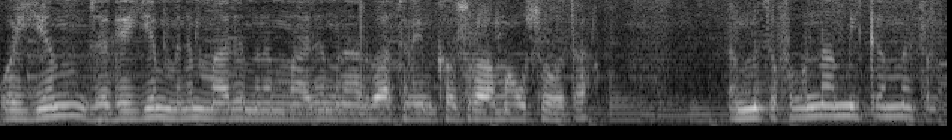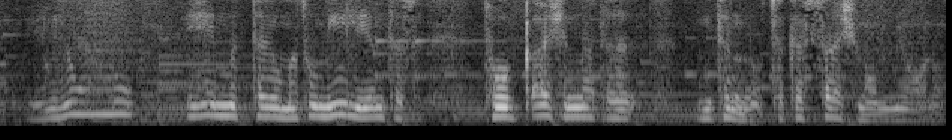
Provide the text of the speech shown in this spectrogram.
ቆየም ዘገየም ምንም አለ ምንም አለ ምናልባት እኔም ከትራማው ስወጣ የምጽፈውና የሚቀመጥ ነው። ይህ ሁሉ ይሄ የምታየው መቶ ሚሊየን ተወቃሽ እና እንትን ነው ተከሳሽ ነው የሚሆነው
